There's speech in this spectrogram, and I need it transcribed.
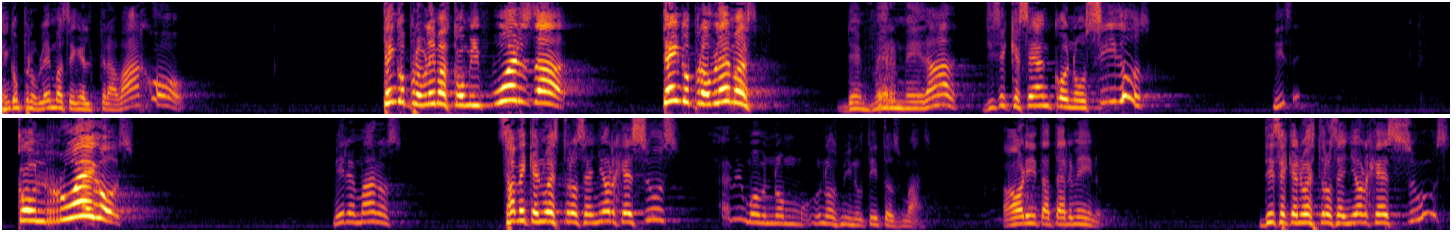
Tengo problemas en el trabajo. Tengo problemas con mi fuerza. Tengo problemas de enfermedad. Dice que sean conocidos. Dice. Con ruegos. Mire, hermanos, ¿sabe que nuestro Señor Jesús, unos minutitos más, ahorita termino. Dice que nuestro Señor Jesús,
